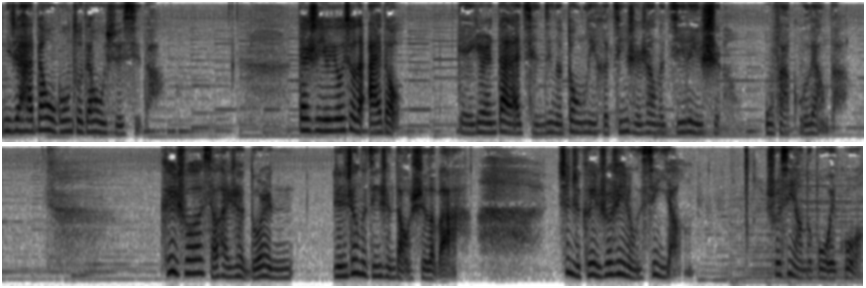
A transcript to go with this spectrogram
你这还耽误工作、耽误学习的。但是一个优秀的 idol，给一个人带来前进的动力和精神上的激励是无法估量的。可以说，小凯是很多人人生的精神导师了吧？甚至可以说是一种信仰，说信仰都不为过。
